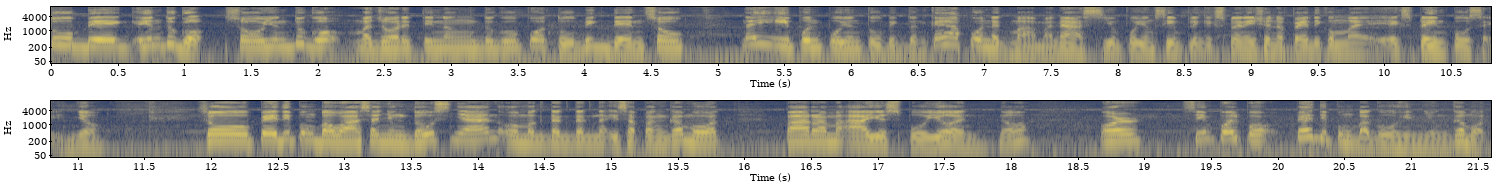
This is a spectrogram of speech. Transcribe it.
tubig, eh, yung dugo. So, yung dugo, majority ng dugo po, tubig din. So, naiipon po yung tubig doon. Kaya po nagmamanas. Yun po yung simpleng explanation na pwede kong ma-explain po sa inyo. So, pwede pong bawasan yung dose niyan o magdagdag ng isa pang gamot para maayos po yon, no? Or simple po, pwede pong baguhin yung gamot.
